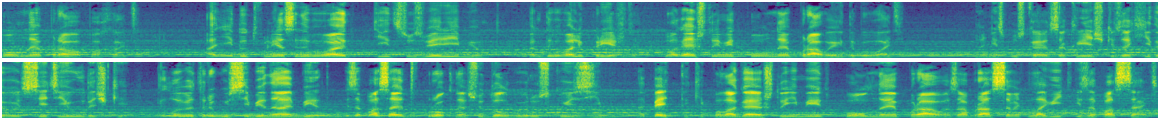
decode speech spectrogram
полное право пахать. Они идут в лес и добывают птицу, зверя и мед как добывали прежде, полагая, что имеет полное право их добывать. Они спускаются к речке, закидывают сети и удочки и ловят рыбу себе на обед и запасают впрок на всю долгую русскую зиму, опять-таки полагая, что имеют полное право забрасывать, ловить и запасать.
